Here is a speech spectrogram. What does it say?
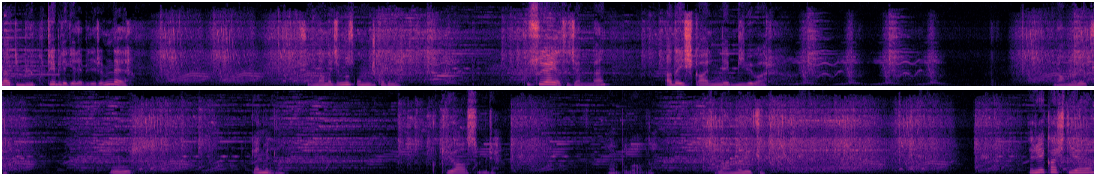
belki büyük kutuya bile gelebilirim de. Şu anda amacımız 10. kademe. Pusuya yatacağım ben. Ada işgalinde Bibi var. Selamünaleyküm. Oğuz. Gelmedi lan. Kutuyu alsın biri. Ha bulu aldı. Selamünaleyküm. Nereye kaçtı ya?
